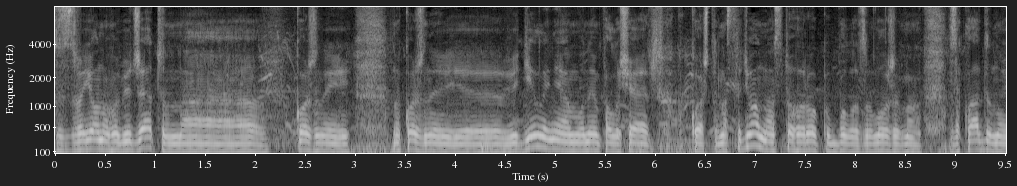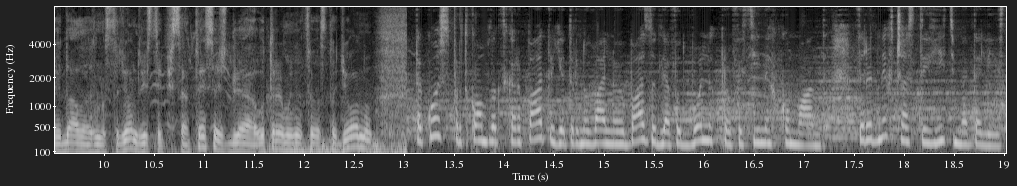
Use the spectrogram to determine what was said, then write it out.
з районного бюджету на кожний на кожне е, відділення. Вони отримують кошти на стадіон. Нас того року було заложено, закладено і дали на стадіон 250 тисяч для утримання цього стадіону. Також спорткомплекс Карпати є тренувальною базою для футбольних професійних команд. Серед них частий гість металіст.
